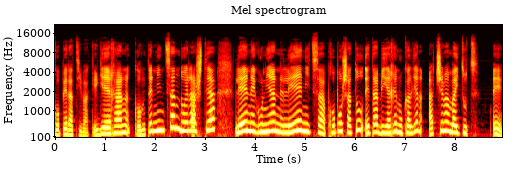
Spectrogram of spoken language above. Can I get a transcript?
kooperatibak. Egi erran, konten nintzen duela astea, lehen egunean lehen hitza proposatu eta bigarren ukaldian atseman baitut. E,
